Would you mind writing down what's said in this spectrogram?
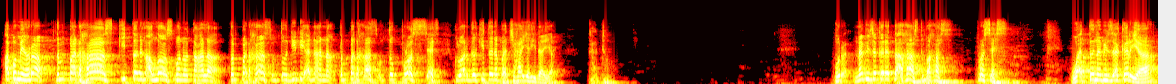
Apa mihrab? Tempat khas kita dengan Allah Subhanahu Taala. Tempat khas untuk didik anak-anak. Tempat khas untuk proses keluarga kita dapat cahaya hidayah. Tak ada. Nabi Zakaria tak khas, tempat khas. Proses. Waktu Nabi Zakaria,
